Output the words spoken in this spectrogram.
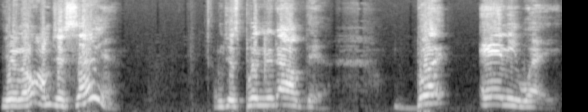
You know, I'm just saying. I'm just putting it out there. But anyway,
